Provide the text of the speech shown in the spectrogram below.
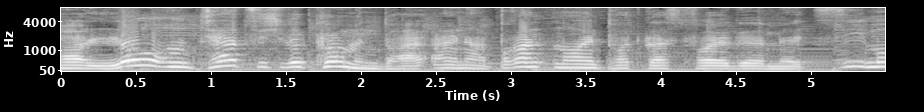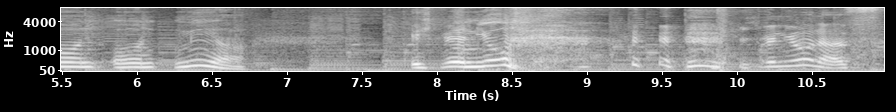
Hallo und herzlich willkommen bei einer brandneuen Podcast-Folge mit Simon und mir. Ich bin Jo. ich bin Jonas.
